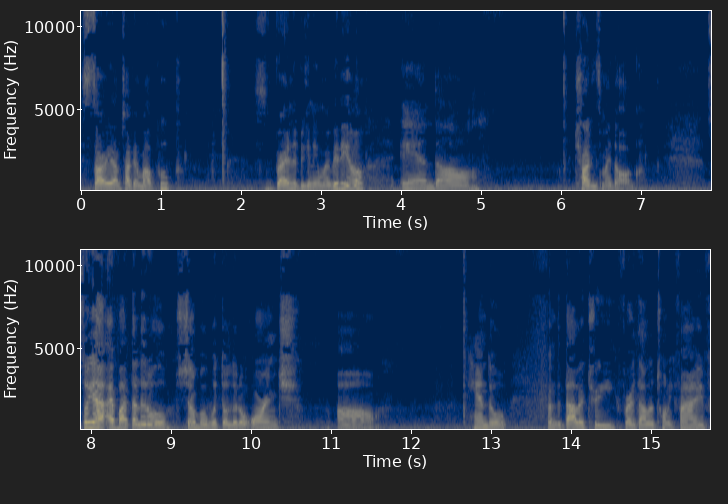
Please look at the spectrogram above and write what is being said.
sorry I'm talking about poop. This is right in the beginning of my video. And um Charlie's my dog. So yeah, I bought the little shovel with the little orange um, handle from the Dollar Tree for a dollar twenty-five.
